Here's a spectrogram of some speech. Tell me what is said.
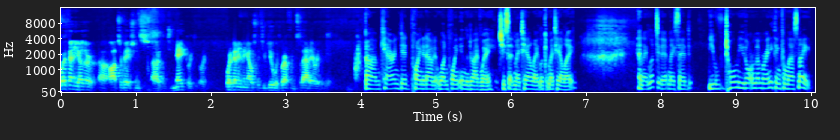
what, if any, other uh, observations uh, did you make, or, or what, if anything else, did you do with reference to that area of the vehicle? Um, Karen did point it out at one point in the driveway. She said, "My taillight. Look at my taillight." And I looked at it and I said, "You told me you don't remember anything from last night."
